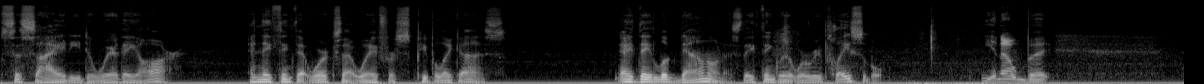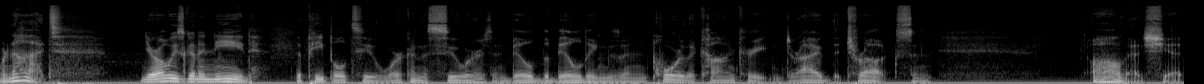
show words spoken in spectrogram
society to where they are. And they think that works that way for people like us. They, they look down on us. They think that we're replaceable. You know, but we're not you're always going to need the people to work on the sewers and build the buildings and pour the concrete and drive the trucks and all that shit.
